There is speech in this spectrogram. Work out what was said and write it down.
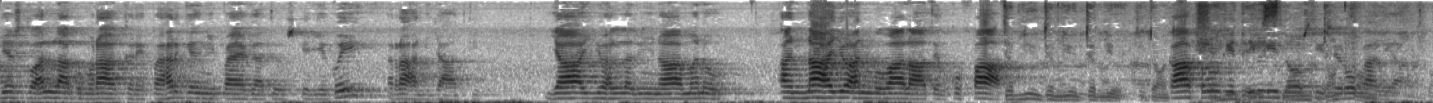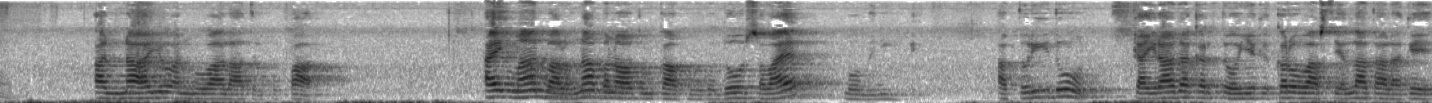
جس کو اللہ کو مراد کرے پر ہر کے نہیں پائے گا تو اس کے لیے کوئی راہ نجات کی۔ یا یو اللہ منو کافروں کی دلی دوستی سے روکا گیا۔ انوالات الکفار۔ اے ایمان والو، نہ بناؤ تم کافروں کو دو سوائے وہ کے۔ اب تریدون کا ارادہ کرتے ہو یہ کہ کرو واسطے اللہ تعالیٰ کے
